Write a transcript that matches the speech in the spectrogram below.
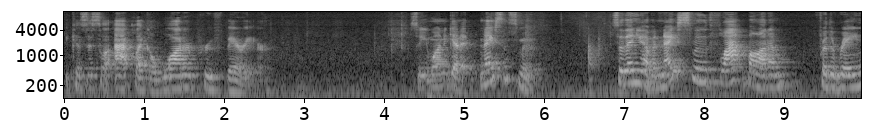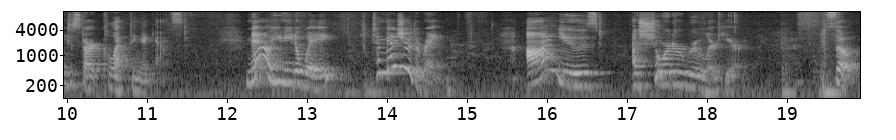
because this will act like a waterproof barrier. So you want to get it nice and smooth. So then you have a nice smooth flat bottom for the rain to start collecting against. Now you need a way to measure the rain. I used a shorter ruler here. So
